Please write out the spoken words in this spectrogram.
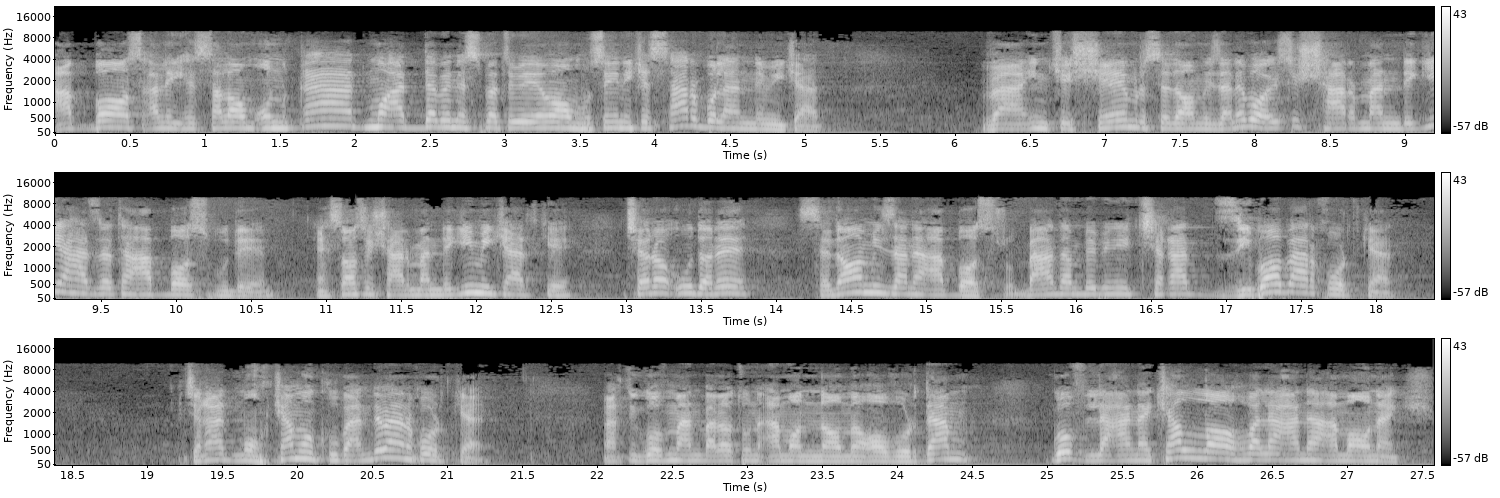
عباس علیه السلام اونقدر معدب نسبت به امام حسینی که سر بلند نمی‌کرد. و اینکه شمر صدا می‌زنه باعث شرمندگی حضرت عباس بوده. احساس شرمندگی می‌کرد که چرا او داره صدا می‌زنه عباس رو. بعدم ببینید چقدر زیبا برخورد کرد. چقدر محکم و کوبنده برخورد کرد. وقتی گفت من براتون امان نامه آوردم گفت لعنک الله و لعن امانک.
